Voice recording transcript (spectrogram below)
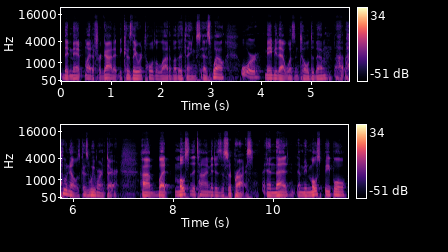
they may, might have forgot it because they were told a lot of other things as well. Or maybe that wasn't told to them. Uh, who knows? Because we weren't there. Uh, but most of the time, it is a surprise. And that, I mean, most people.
